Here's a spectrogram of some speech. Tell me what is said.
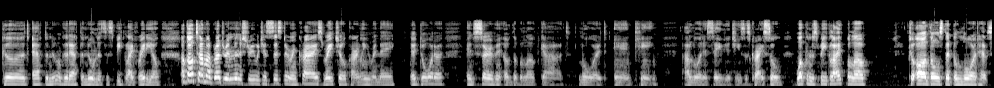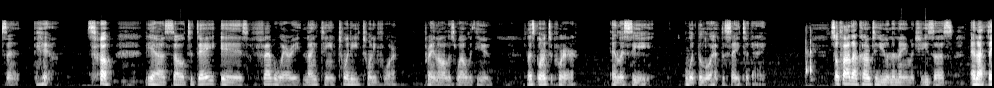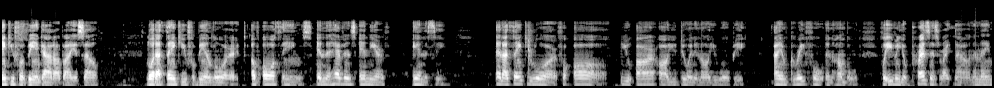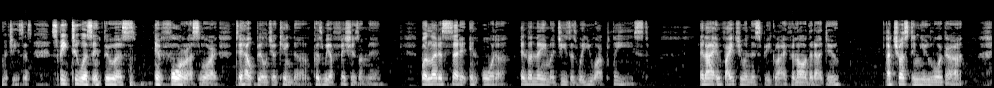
Good afternoon. Good afternoon. This is Speak Life Radio. I'll go tell my brother in ministry, which is sister in Christ, Rachel, Carlene, Renee, a daughter and servant of the beloved God, Lord and King, our Lord and Savior, Jesus Christ. So, welcome to Speak Life, beloved, to all those that the Lord have sent. Yeah. So, yeah, so today is February 19th, 2024. Praying all is well with you. Let's go into prayer and let's see what the Lord has to say today. So, Father, I come to you in the name of Jesus, and I thank you for being God all by yourself. Lord, I thank you for being Lord of all things in the heavens and the earth and the sea. And I thank you, Lord, for all you are, all you're doing, and all you will be. I am grateful and humbled for even your presence right now in the name of Jesus. Speak to us and through us and for us, Lord, to help build your kingdom because we are fishers of men. But let us set it in order in the name of Jesus where you are pleased. And I invite you in this speak life and all that I do. I trust in you, Lord God.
